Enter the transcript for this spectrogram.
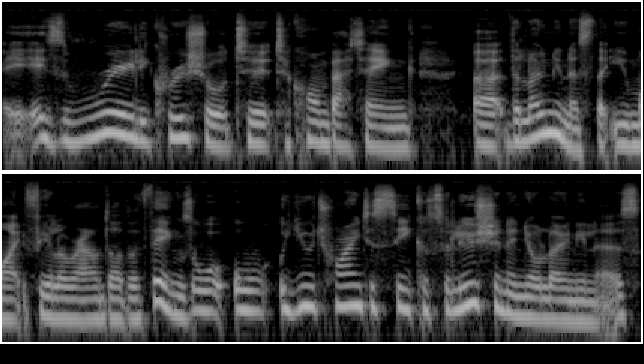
is really crucial to, to combating uh, the loneliness that you might feel around other things, or, or you trying to seek a solution in your loneliness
